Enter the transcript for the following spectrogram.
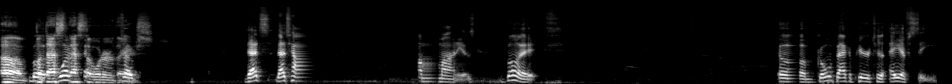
um, but, But that's what- that's the order of so- That's that's how mine is. But um, going back up here to the AFC,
